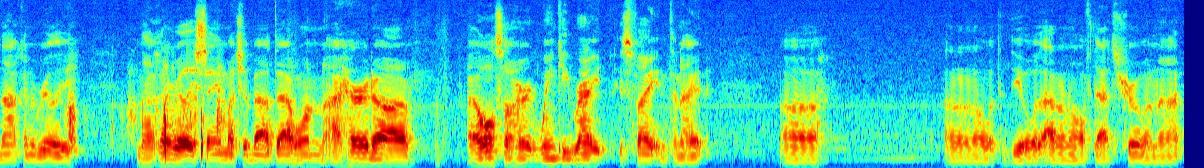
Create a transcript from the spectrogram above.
not gonna really, not gonna really say much about that one. I heard. Uh, I also heard Winky Wright is fighting tonight. Uh, I don't know what the deal with. I don't know if that's true or not.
